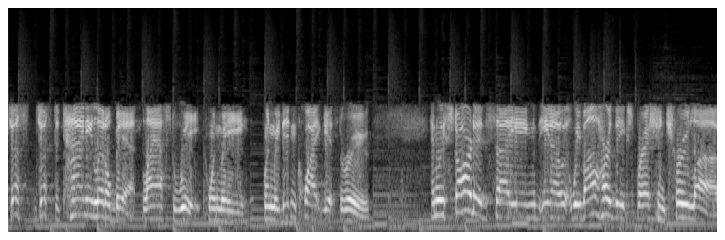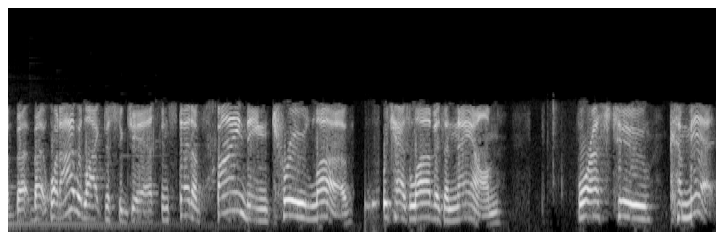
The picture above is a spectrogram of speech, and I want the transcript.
just just a tiny little bit last week when we when we didn't quite get through and we started saying, you know, we've all heard the expression true love, but, but what I would like to suggest, instead of finding true love, which has love as a noun, for us to commit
